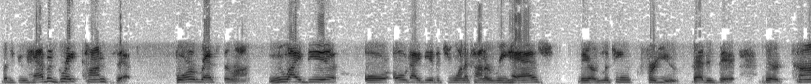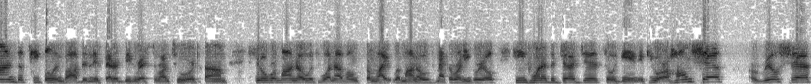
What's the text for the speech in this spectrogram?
but if you have a great concept for a restaurant, new idea or old idea that you want to kind of rehash, they are looking for you. That is it. There are tons of people involved in this that are big restaurateurs. Um, Phil Romano is one of them from like Romano's Macaroni Grill. He's one of the judges. So again, if you are a home chef, a real chef,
